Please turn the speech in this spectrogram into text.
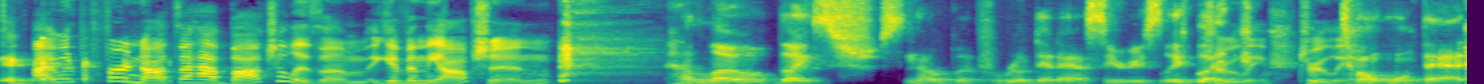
there. I would prefer not to have botulism given the option. Hello? Like, sh- no, but for real, dead ass, seriously. Like, truly, truly. Don't want that.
